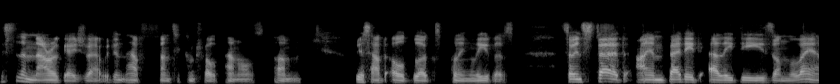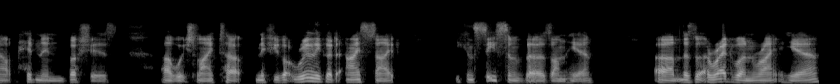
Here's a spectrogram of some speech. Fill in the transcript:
this is a narrow gauge layout. We didn't have fancy control panels. Um, we just had old blokes pulling levers. So instead, I embedded LEDs on the layout hidden in bushes, uh, which light up. And if you've got really good eyesight, you can see some of those on here. Um, there's a red one right here.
